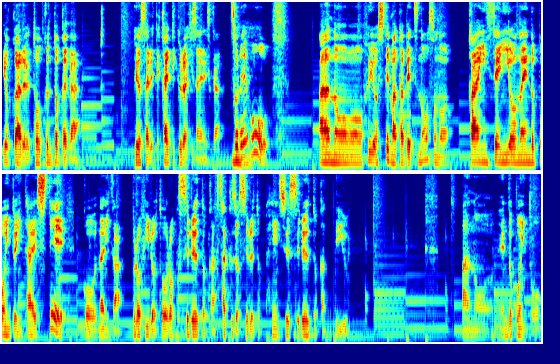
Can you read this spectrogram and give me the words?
よくあるトークンとかが付与されて返ってくるわけじゃないですか。それを、あの付与してまた別のその会員専用のエンドポイントに対してこう何かプロフィールを登録するとか削除するとか編集するとかっていうあのエンドポイント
